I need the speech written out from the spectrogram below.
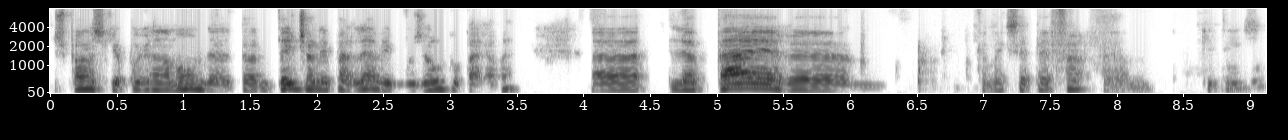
je pense qu'il n'y a pas grand monde, peut-être j'en ai parlé avec vous autres auparavant, euh, le père, euh, comment il s'appelle, qui était ici?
